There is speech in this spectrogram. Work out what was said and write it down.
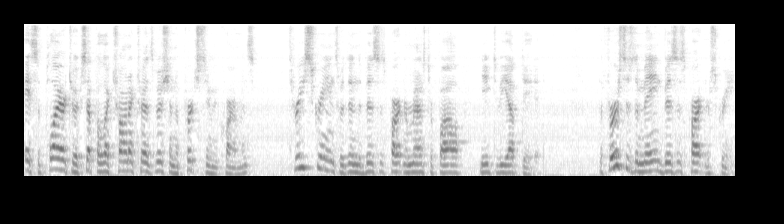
a supplier to accept electronic transmission of purchasing requirements, three screens within the Business Partner Master File need to be updated. The first is the main Business Partner screen.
